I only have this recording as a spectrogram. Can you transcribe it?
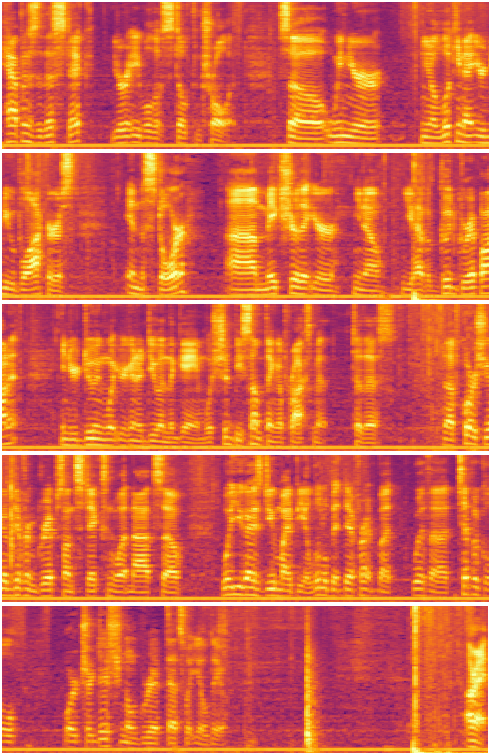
happens to this stick, you're able to still control it. So when you're you know looking at your new blockers in the store, um, make sure that you're you know you have a good grip on it and you're doing what you're going to do in the game, which should be something approximate to this. Now, of course, you have different grips on sticks and whatnot, so what you guys do might be a little bit different, but with a typical or traditional grip, that's what you'll do. All right,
